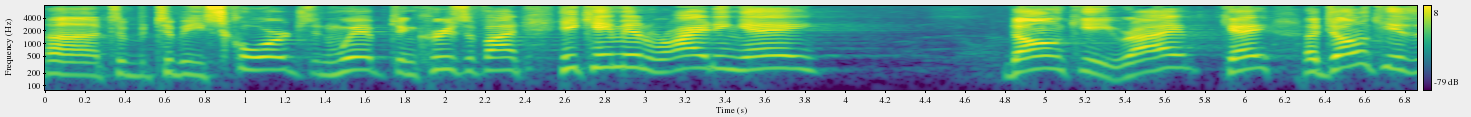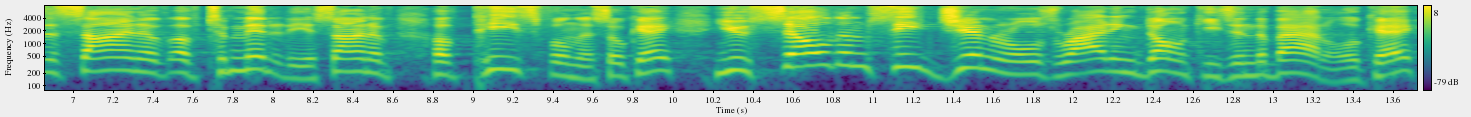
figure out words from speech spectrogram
uh, to, to be scourged and whipped and crucified he came in riding a Donkey, right? Okay? A donkey is a sign of, of timidity, a sign of, of peacefulness, okay? You seldom see generals riding donkeys into battle, okay?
